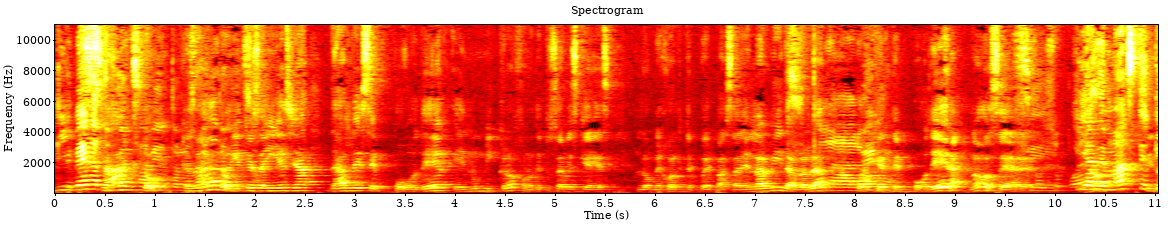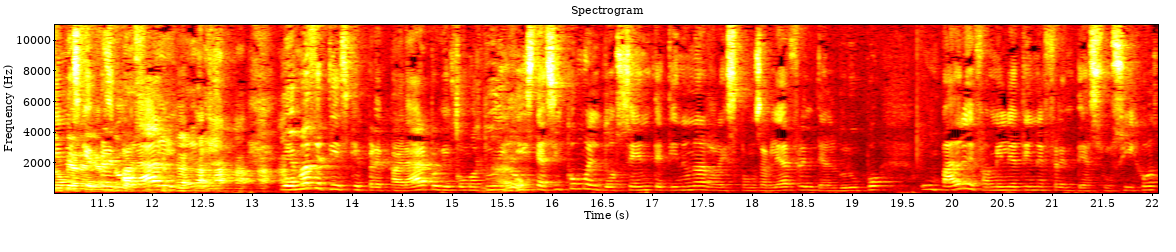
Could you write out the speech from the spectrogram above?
Libera tu pensamiento. Claro, y entonces ahí es ya darle ese poder en un micrófono que tú sabes que es lo mejor que te puede pasar en la vida, ¿verdad? Porque te empodera, ¿no? O sea, y además te tienes que preparar. y además te tienes que preparar porque como tú dijiste, así como el docente tiene una responsabilidad frente al grupo, un padre de familia tiene frente a sus hijos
